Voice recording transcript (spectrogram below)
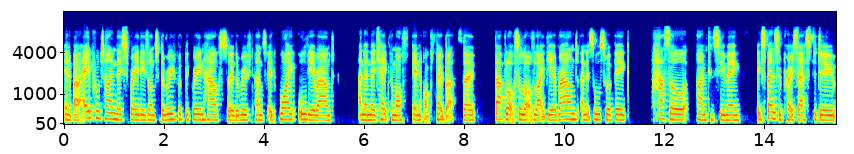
in about April time, they spray these onto the roof of the greenhouse. So the roof turns it's white all year round. And then they take them off in October. So that blocks a lot of light year round. And it's also a big hassle, time consuming, expensive process to do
